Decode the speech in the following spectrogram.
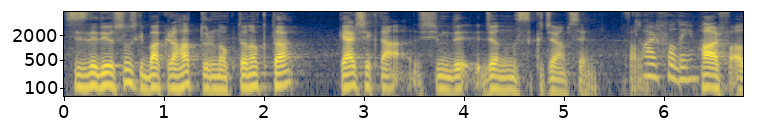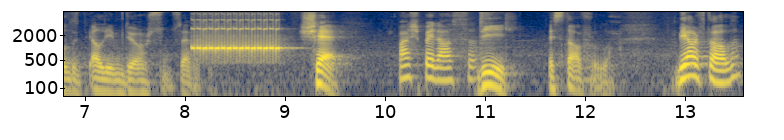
Siz de diyorsunuz ki bak rahat dur nokta nokta. Gerçekten şimdi canını sıkacağım senin falan. Harf alayım. Harf al- alayım diyorsunuz evet. Ş Baş belası. değil. Estağfurullah. Bir harf daha alın.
